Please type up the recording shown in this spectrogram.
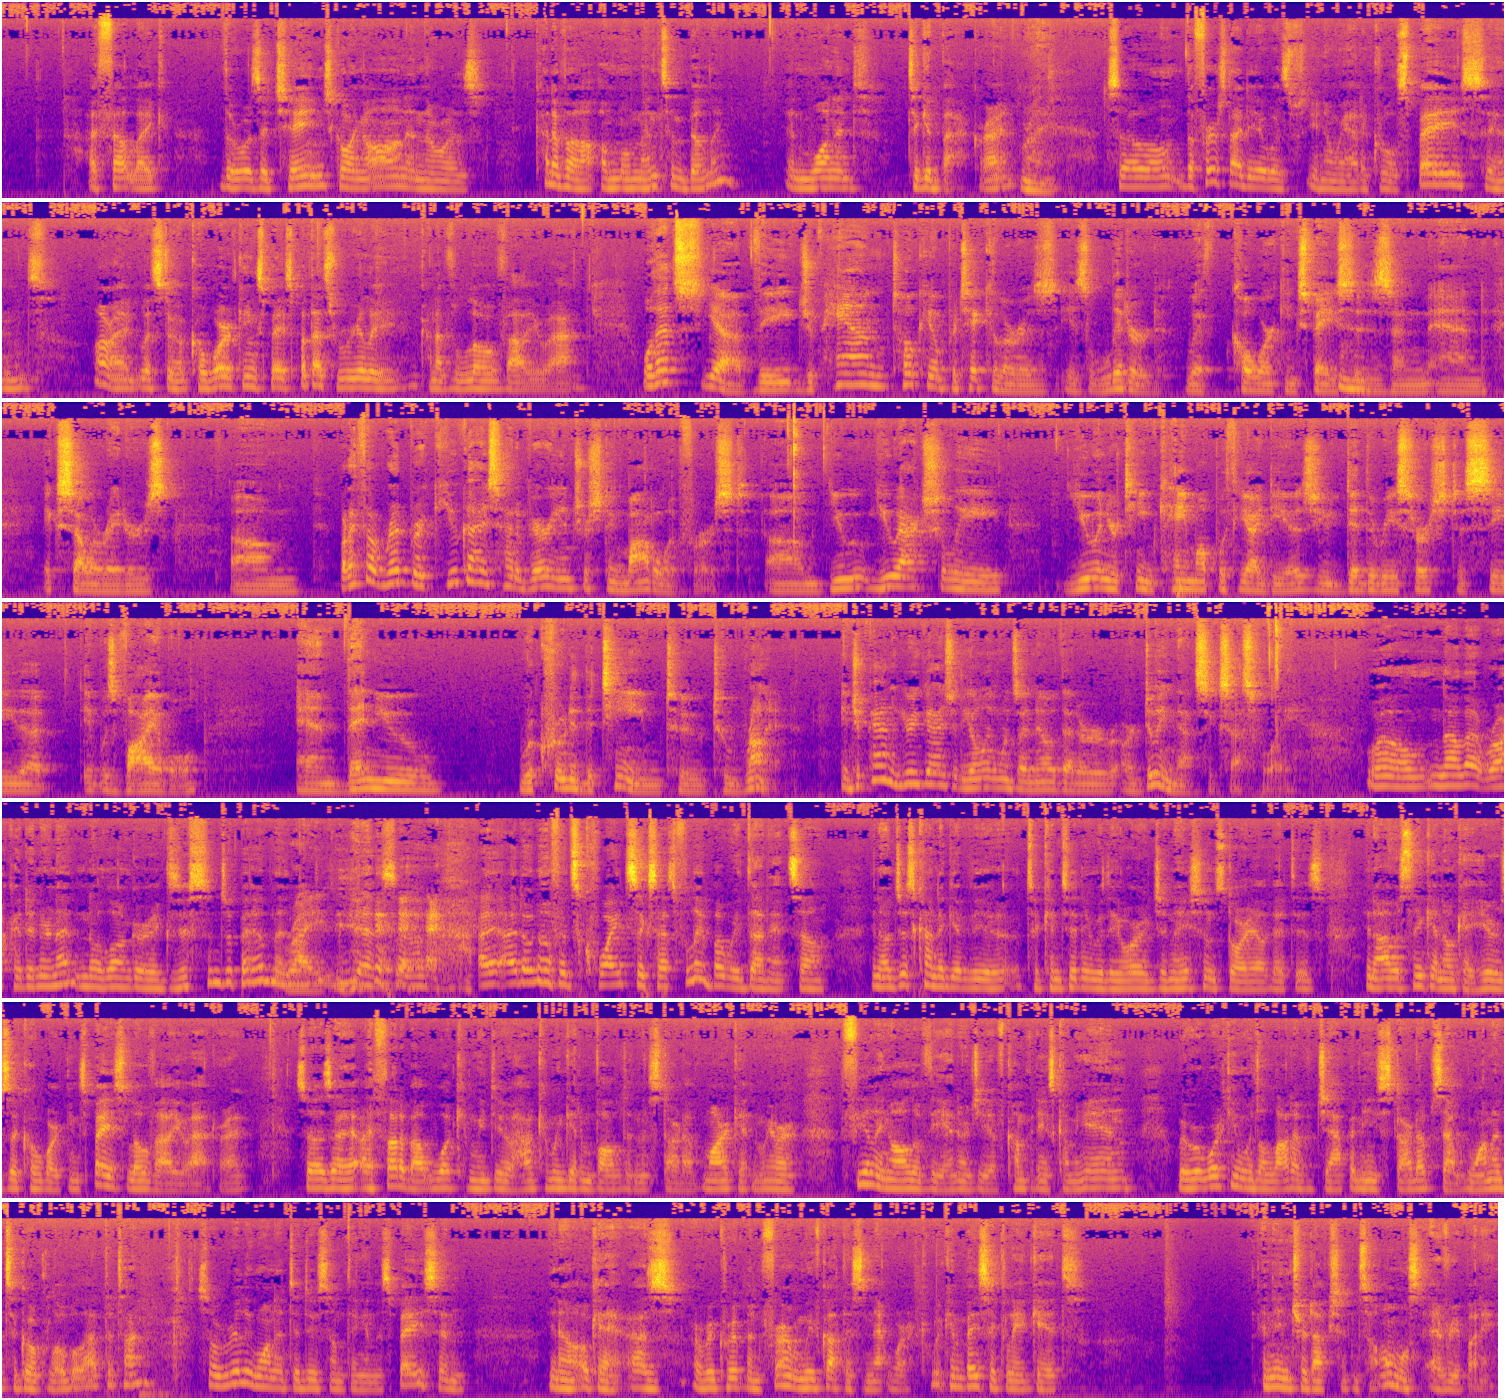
I felt like there was a change going on, and there was kind of a, a momentum building, and wanted to give back, right? Right. So the first idea was, you know, we had a cool space and all right, let's do a co-working space, but that's really kind of low value add. Well, that's yeah. The Japan, Tokyo in particular, is is littered with co-working spaces mm-hmm. and and accelerators. Um, but I thought Red Brick, you guys had a very interesting model at first. Um, you you actually you and your team came up with the ideas. You did the research to see that it was viable, and then you recruited the team to to run it. In Japan, you guys are the only ones I know that are, are doing that successfully. Well, now that Rocket Internet no longer exists in Japan, then, right? Yeah, so I, I, don't know if it's quite successfully, but we've done it. So you know, just kind of give you to continue with the origination story of it is, you know, I was thinking, okay, here's a co-working space, low value add, right? So as I, I thought about what can we do, how can we get involved in the startup market, and we were feeling all of the energy of companies coming in. We were working with a lot of Japanese startups that wanted to go global at the time, so really wanted to do something in the space and you know, okay, as a recruitment firm, we've got this network. We can basically get an introduction to almost everybody.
